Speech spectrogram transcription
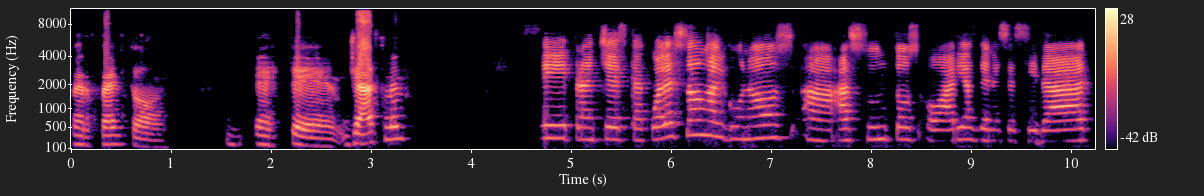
Perfecto. Este, Jasmine. Sí, Francesca, ¿cuáles son algunos ah, asuntos o áreas de necesidad,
